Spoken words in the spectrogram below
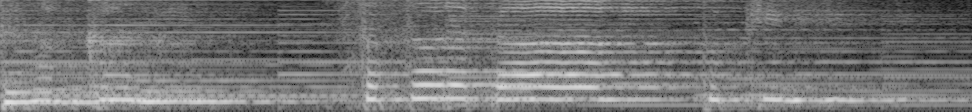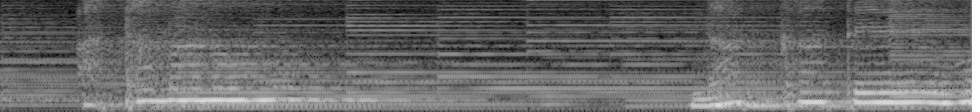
背中に刺された時に頭の中では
